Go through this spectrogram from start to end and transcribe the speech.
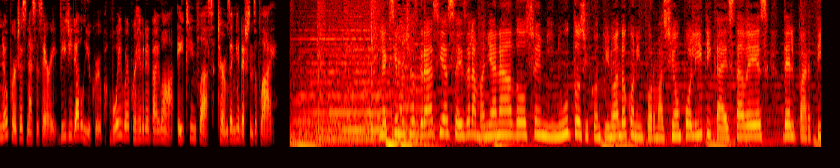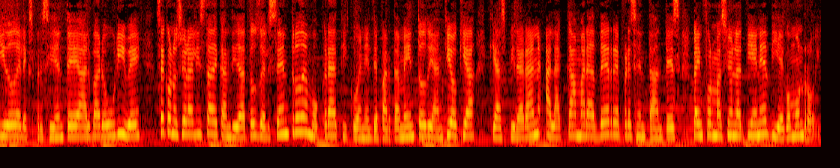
No purchase necessary. VGW Group. Void where prohibited by law. 18 plus. Terms and conditions apply. Lexi, muchas gracias. 6 de la mañana, 12 minutos. Y continuando con información política, esta vez del partido del expresidente Álvaro Uribe, se conoció la lista de candidatos del Centro Democrático en el departamento de Antioquia que aspirarán a la Cámara de Representantes. La información la tiene Diego Monroy.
